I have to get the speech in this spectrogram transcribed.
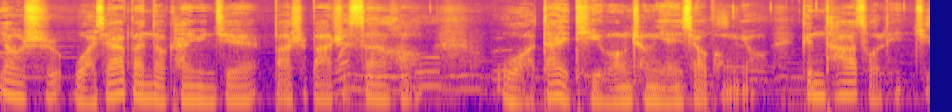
要是我家搬到开运街八十八至三号，我代替王成岩小朋友跟他做邻居。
